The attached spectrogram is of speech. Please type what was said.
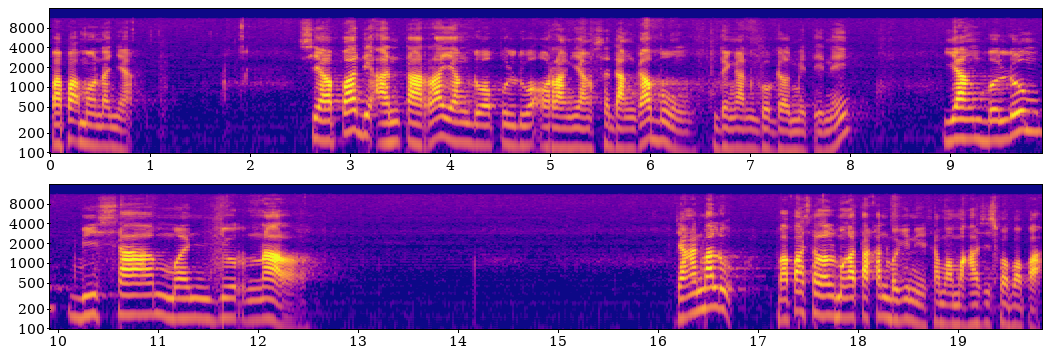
Bapak mau nanya, siapa di antara yang 22 orang yang sedang gabung dengan Google Meet ini yang belum bisa menjurnal? Jangan malu. Bapak selalu mengatakan begini sama mahasiswa Bapak.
